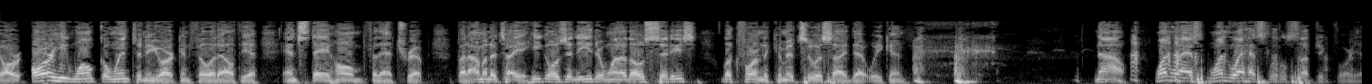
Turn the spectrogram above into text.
or or he won't go into New York and Philadelphia and stay home for that trip. But I'm going to tell you, he goes into either one of those cities, look for him to commit suicide that weekend. now, one last one last little subject for you.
